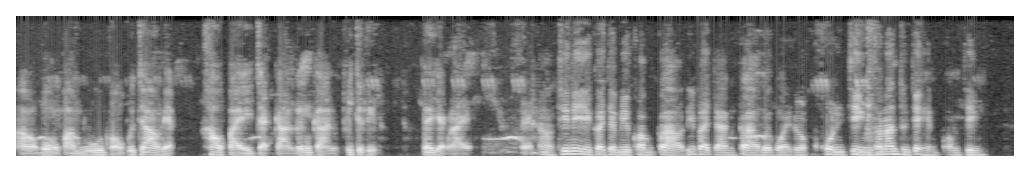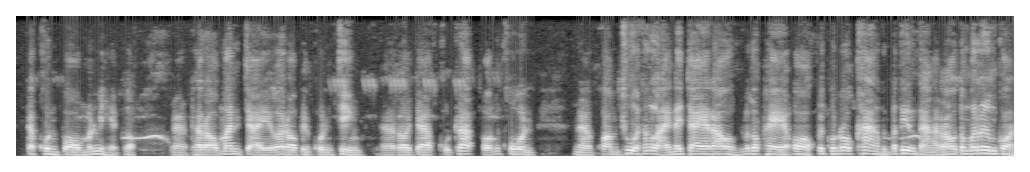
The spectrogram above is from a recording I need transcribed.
เอาองค์ความรู้ของพระเจ้าเนี่ยเข้าไปจัดการเรื่องการทุจริตได้อย่างไรอ้าวที่นี่ก็จะมีความกล่าวที่พระอาจารย์กล่าวบ่อยๆว่าคนจริงเท่านั้นถึงจะเห็นของจริง แต่คนปลอมมันไม่เห็นหรอกนะถ้าเรามั่นใจว่าเราเป็นคนจริงนะเราจะขุดรากถอนโคนนะความชั่วทั้งหลายในใจเรา แล้วก็แผ่ออกไปคนรอบข้างถึงประเทศต่างๆ เราต้องมาเริ่มก่อน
